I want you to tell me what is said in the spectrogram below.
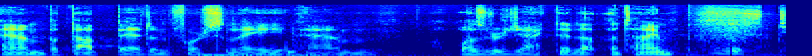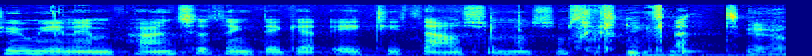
Um, but that bid, unfortunately, um, was rejected at the time. It was two million pounds. I think they get eighty thousand or something like that. Yeah.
